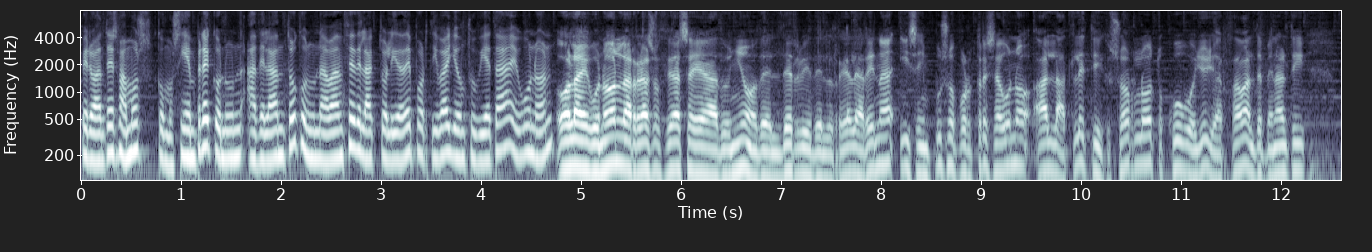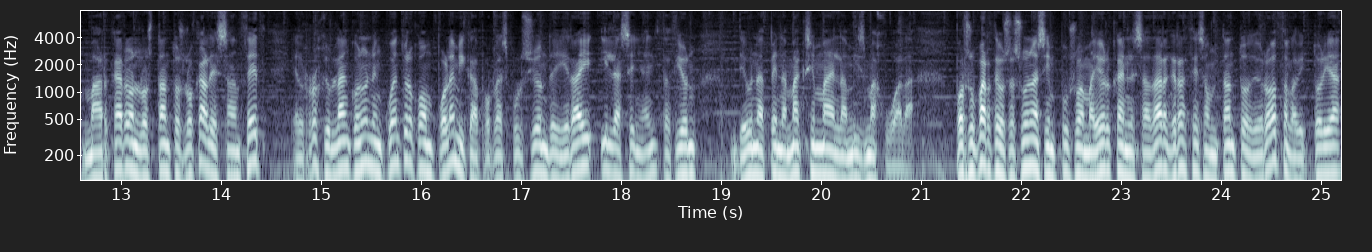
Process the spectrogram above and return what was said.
pero antes vamos, como siempre, con un adelanto, con un avance de la actualidad deportiva. John Zubieta, Egunon. Hola, Egunon. La Real Sociedad se adueñó del derby del Real Arena y se impuso por 3 a 1 al Athletic. Sorlot, Cubo y Oyarzabal de penalti marcaron los tantos locales. Sancet, el rojo y blanco, en un encuentro con polémica por la expulsión de Geray y la señalización de una pena máxima en la misma jugada. Por su parte, Osasuna se impuso a Mallorca en el Sadar gracias a un tanto de Oroz. La victoria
